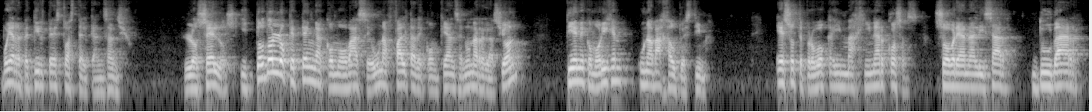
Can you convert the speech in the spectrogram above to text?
Voy a repetirte esto hasta el cansancio. Los celos y todo lo que tenga como base una falta de confianza en una relación tiene como origen una baja autoestima. Eso te provoca imaginar cosas, sobreanalizar, dudar,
